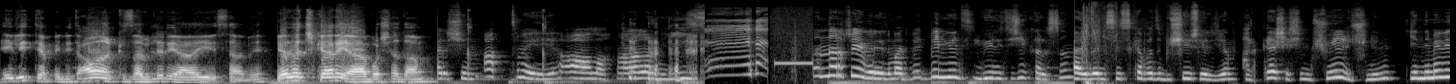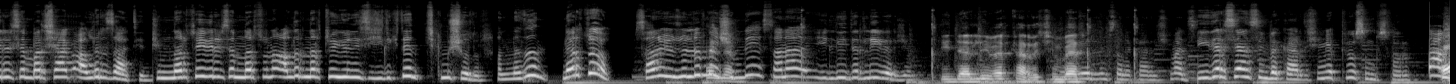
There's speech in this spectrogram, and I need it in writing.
Elit yap elit ama kızabilir ya Yiğis abi. Ya da çıkar ya boş adam. Kardeşim attım iyi. Ağla. Ağla Yeis. Lan Naruto'ya verelim hadi. Ben, ben yönetici, yönetici kalsın. Hayır ben sesi kapatıp bir şey söyleyeceğim. Arkadaşlar şimdi şöyle düşünün. Kendime verirsem Barış abi alır zaten. Şimdi Naruto'ya verirsem Naruto'nu alır. Naruto yöneticilikten çıkmış olur. Anladın? Naruto sana üzüldüm Efendim? şimdi. Sana liderliği vereceğim. Liderliği ver kardeşim ver. Verdim sana kardeşim. Hadi. Lider sensin be kardeşim. Yapıyorsun bu sporu. Tamam,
